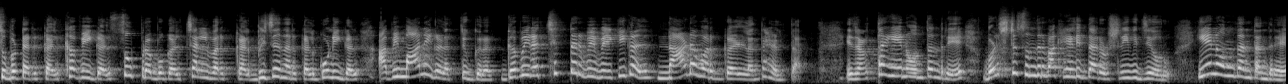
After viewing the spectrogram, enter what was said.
ಸುಬಟರ್ಗಳ್ ಕವಿಗಳ್, ಸುಪ್ರಭುಗಳ್ ಚಲ್ವರ್ಗಳ್ ಭಿಜನರ್ಗಳ್ ಗುಣಿಗಳ್, ಅಭಿಮಾನಿಗಳ ತುಗ್ರರ್, ಗಭೀರ ಚಿತ್ತರ್ ವಿವೇಕಿಗಳ್ ನಾಡವರ್ಗಳ್ ಅಂತ ಹೇಳ್ತಾರೆ. ಇದರ ಅರ್ಥ ಏನು ಅಂತಂದ್ರೆ ಬಹಳಷ್ಟು ಸುಂದರವಾಗಿ ಹೇಳಿದ್ದಾರೆ ಅವರು ಶ್ರೀ ವಿಜಯ್ ಅವರು. ಏನು ಅಂತಂತಂದ್ರೆ,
